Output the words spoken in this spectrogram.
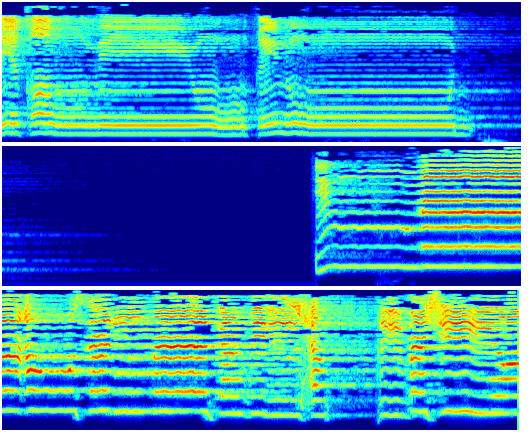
لقوم يوقنون. بشيرا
